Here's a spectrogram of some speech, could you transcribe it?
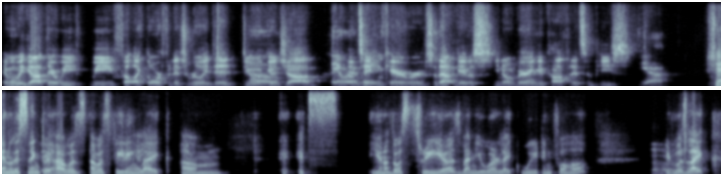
And when we got there, we we felt like the orphanage really did do oh, a good job of amazing. taking care of her. So that gave us, you know, very yeah. good confidence and peace. Yeah. Shane, listening to it, I was I was feeling like um it's you know those three years when you were like waiting for her. Mm-hmm. It was like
